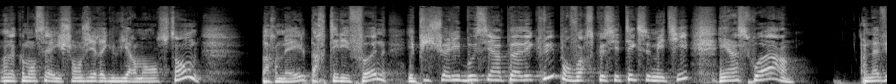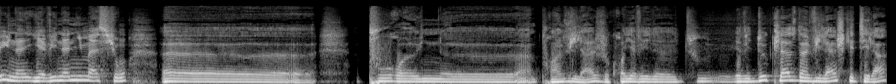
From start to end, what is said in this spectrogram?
on a commencé à échanger régulièrement ensemble par mail, par téléphone, et puis je suis allé bosser un peu avec lui pour voir ce que c'était que ce métier. Et un soir, on avait une, il y avait une animation euh, pour une euh, pour un village, je crois. Il y avait euh, il y avait deux classes d'un village qui étaient là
